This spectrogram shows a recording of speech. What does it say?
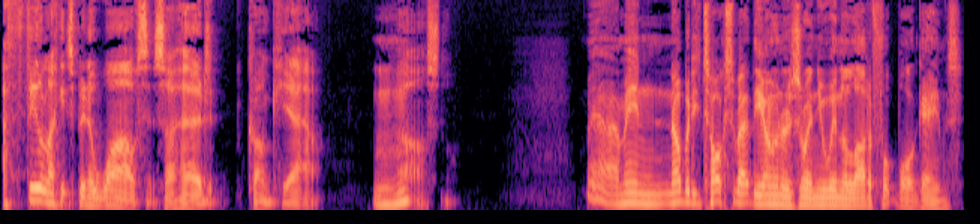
I feel like it's been a while since I heard Kroenke out mhm. at Arsenal. Yeah, I mean, nobody talks about the owners when you win a lot of football games,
